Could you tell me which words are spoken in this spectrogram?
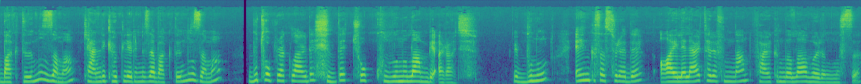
baktığımız zaman, kendi köklerimize baktığımız zaman bu topraklarda şiddet çok kullanılan bir araç. Ve bunun en kısa sürede aileler tarafından farkındalığa varılması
